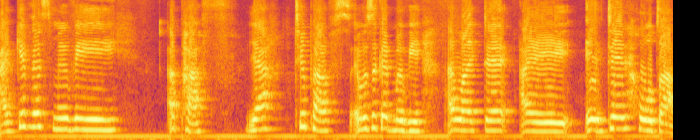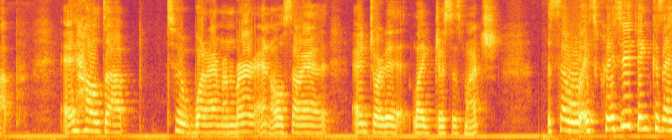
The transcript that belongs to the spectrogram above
I give this movie a puff. Yeah, two puffs. It was a good movie. I liked it. I it did hold up. It held up to what I remember, and also I enjoyed it like just as much. So it's crazy to think because I,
